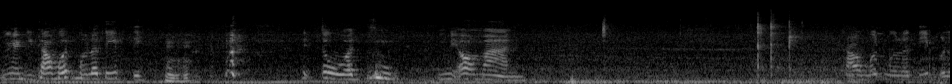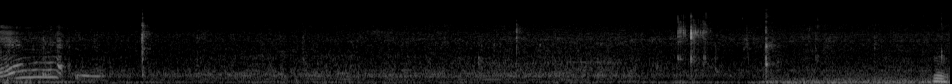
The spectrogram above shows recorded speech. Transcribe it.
มึงยังกินข้าวมดมือละติ๊บติตัวมีออกมานข้าวมดมือละติ๊บไปแล้วอืม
